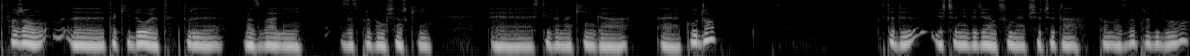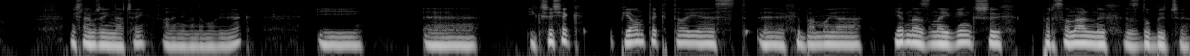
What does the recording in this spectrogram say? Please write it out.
tworzą yy, taki duet, który nazwali za sprawą książki e, Stephena Kinga Kujo. Wtedy jeszcze nie wiedziałem w sumie, jak się czyta tą nazwę prawidłowo. Myślałem, że inaczej, ale nie będę mówił jak. I, e, i Krzysiek Piątek to jest e, chyba moja jedna z największych personalnych zdobyczy,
